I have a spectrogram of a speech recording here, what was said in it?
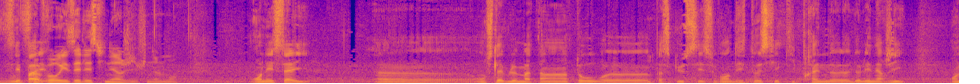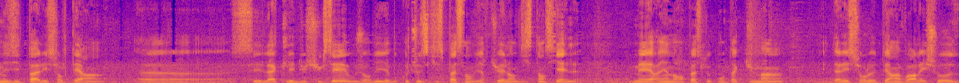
Vous favorisez les synergies finalement On essaye. Euh, on se lève le matin tôt euh, parce que c'est souvent des dossiers qui prennent de l'énergie. On n'hésite pas à aller sur le terrain. c'est la clé du succès. Aujourd'hui, il y a beaucoup de choses qui se passent en virtuel, en distanciel, mais rien ne remplace le contact humain. D'aller sur le terrain voir les choses,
